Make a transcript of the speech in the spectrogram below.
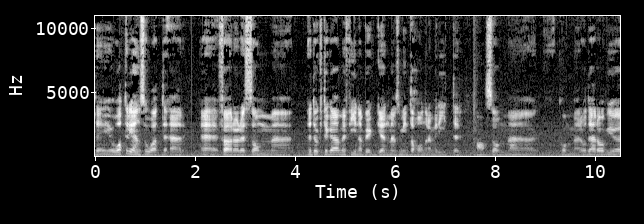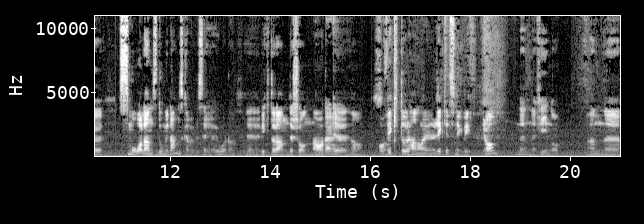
det är ju återigen så att det är eh, förare som eh, är duktiga med fina byggen men som inte har några meriter Ja. som eh, kommer. Och där har vi ju Smålands dominans kan vi väl säga i år då. Eh, Viktor Andersson. Ja, där är och, det. eh, ja, Och Viktor, han har ju en riktigt snygg bil. ja, den är fin och han eh,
